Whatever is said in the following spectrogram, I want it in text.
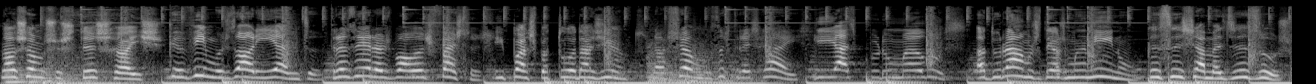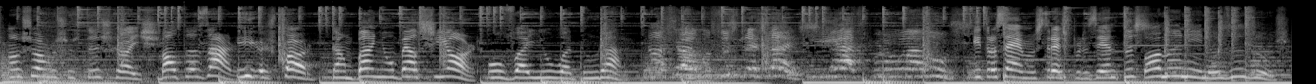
Nós somos os três reis que vimos do Oriente trazer as boas festas e paz para toda a gente. Nós somos os três reis, guiados por uma luz. Adoramos Deus menino, que se chama Jesus. Nós somos os três reis, Baltazar e Gaspar. Também o Belchior o veio adorar. Nós somos os três reis, guiados por uma luz. E trouxemos três presentes para o menino Jesus.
